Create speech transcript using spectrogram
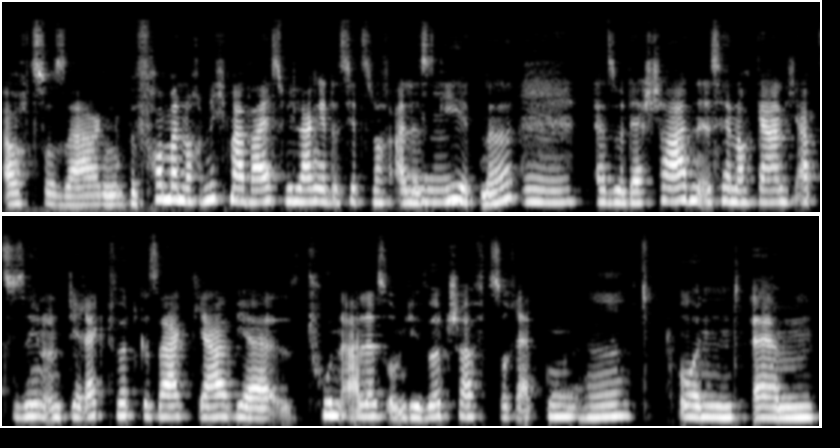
auch zu sagen, bevor man noch nicht mal weiß, wie lange das jetzt noch alles mhm. geht, ne? Mhm. Also der Schaden ist ja noch gar nicht abzusehen und direkt wird gesagt, ja, wir tun alles, um die Wirtschaft zu retten. Mhm. Und ähm,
